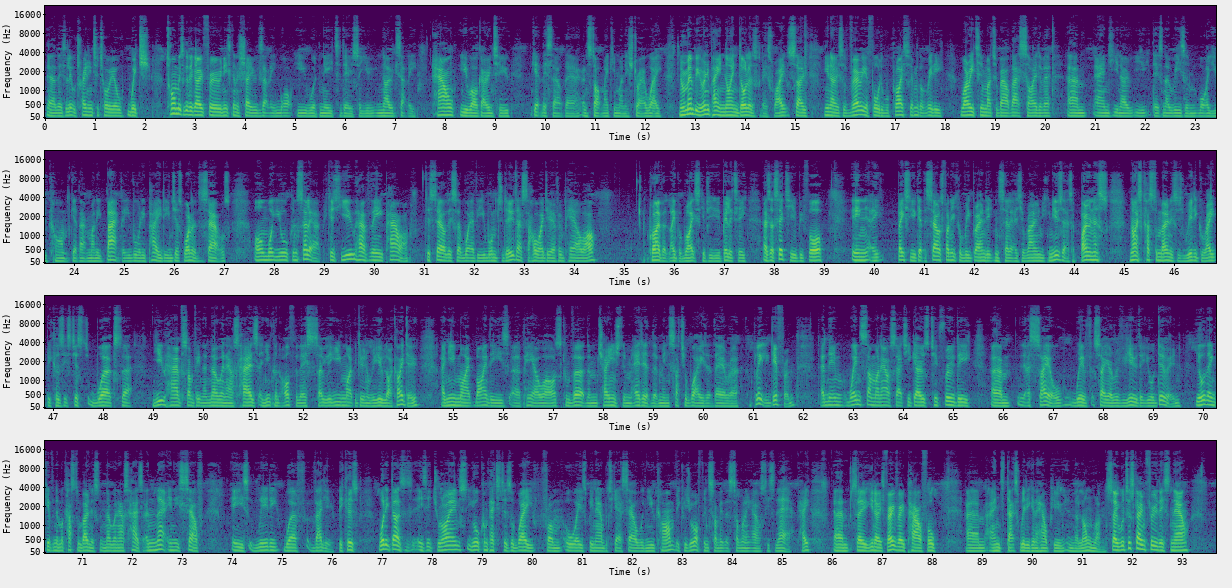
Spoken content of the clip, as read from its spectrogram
Uh, there's a little training tutorial which Tom is going to go through, and he's going to show you exactly what you would need to do, so you know exactly how you are going to get this out there and start making money straight away. And remember, you're only paying nine dollars for this, right? So you know it's a very affordable price. You haven't got really worry too much about that side of it. Um, and you know, you, there's no reason why you can't get that money back that you've already paid in just one of the sales on what you all can sell it at because you have the power to sell this at whatever you want to do. That's the whole idea of PLR. Private label rights gives you the ability, as I said to you before, in a basically you get the sales funnel you can rebrand it you can sell it as your own you can use it as a bonus. Nice custom bonus is really great because it just works that you have something that no one else has and you can offer this so you might be doing a review like I do and you might buy these uh, PLRs convert them change them edit them in such a way that they're uh, completely different and then when someone else actually goes to through the um, a sale with say a review that you're doing you're then giving them a custom bonus that no one else has. And that in itself is really worth value because what it does is it drives your competitors away from always being able to get a sale when you can't because you're offering something that someone else is there. Okay, um, so you know it's very very powerful, um, and that's really going to help you in the long run. So we're just going through this now.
